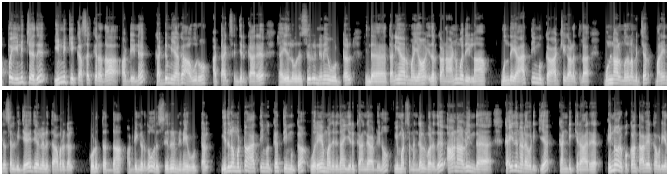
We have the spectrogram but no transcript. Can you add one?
அப்போ இனிச்சது இன்னைக்கு கசக்கிறதா அப்படின்னு கடுமையாக அவரும் அட்டாக் செஞ்சிருக்காரு. இதில் ஒரு சிறு நினைவூட்டல் இந்த தனியார் மையம் இதற்கான அனுமதியெல்லாம் முந்தைய அதிமுக ஆட்சி காலத்தில் முன்னாள் முதலமைச்சர் மறைந்த செல்வி ஜெய ஜெயலலிதா அவர்கள் கொடுத்தது தான் அப்படிங்கிறதும் ஒரு சிறு நினைவூட்டல். இதுல மட்டும் அதிமுக திமுக ஒரே மாதிரி தான் இருக்காங்க அப்படின்னும் விமர்சனங்கள் வருது. ஆனாலும் இந்த கைது நடவடிக்கையை கண்டிக்கிறாரு. இன்னொரு பக்கம் தாவேக்காவுடைய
